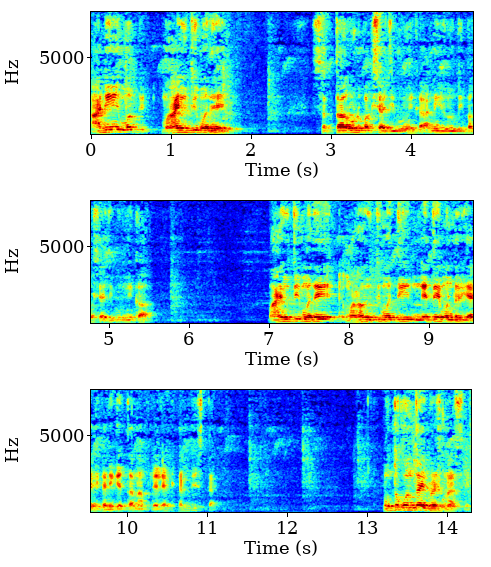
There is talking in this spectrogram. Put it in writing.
आणि मग महायुतीमध्ये सत्तारूढ पक्षाची भूमिका आणि विरोधी पक्षाची भूमिका. महायुतीमध्ये महायुतीमधली नेते मंडळी या ठिकाणी घेताना आपल्याला या ठिकाणी दिसत आहे मग तो कोणताही प्रश्न असेल.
